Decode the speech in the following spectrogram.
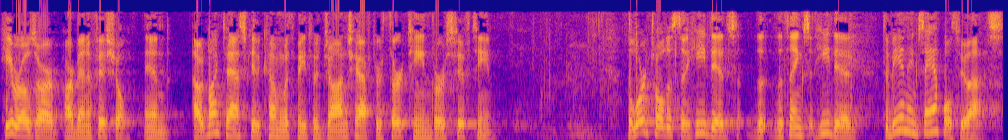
Heroes are, are beneficial. And I would like to ask you to come with me to John chapter 13, verse 15. The Lord told us that He did the, the things that He did to be an example to us.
